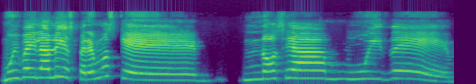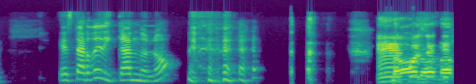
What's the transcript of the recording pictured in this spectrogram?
Muy bailable y esperemos que no sea muy de estar dedicando, ¿no? eh, no, pues, no, no,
